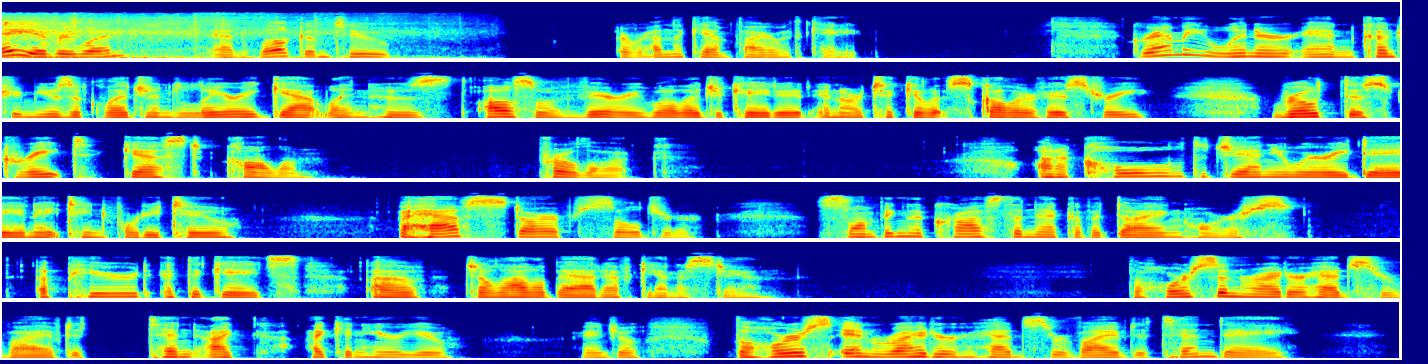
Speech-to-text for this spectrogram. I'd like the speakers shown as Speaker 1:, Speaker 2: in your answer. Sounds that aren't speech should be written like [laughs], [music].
Speaker 1: Hey everyone, and welcome to Around the Campfire with Kate. Grammy winner and country music legend Larry Gatlin, who's also a very well educated and articulate scholar of history, wrote this great guest column. Prologue. On a cold January day in 1842, a half starved soldier, slumping across the neck of a dying horse, appeared at the gates of Jalalabad, Afghanistan. The horse and rider had survived a ten I I can hear you, Angel. The horse and rider had survived a 10-day,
